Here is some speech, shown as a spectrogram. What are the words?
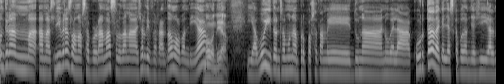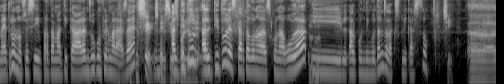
Continuem amb els llibres del nostre programa, saludant a Jordi Ferrando, molt bon dia. Molt bon dia. I avui doncs, amb una proposta també d'una novel·la curta, d'aquelles que poden llegir al metro, no sé si per temàtica ara ens ho confirmaràs, eh? Sí, sí, sí, el títol, el títol és Carta d'una desconeguda uh -huh. i el contingut ens l'expliques tu. Sí. Uh,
